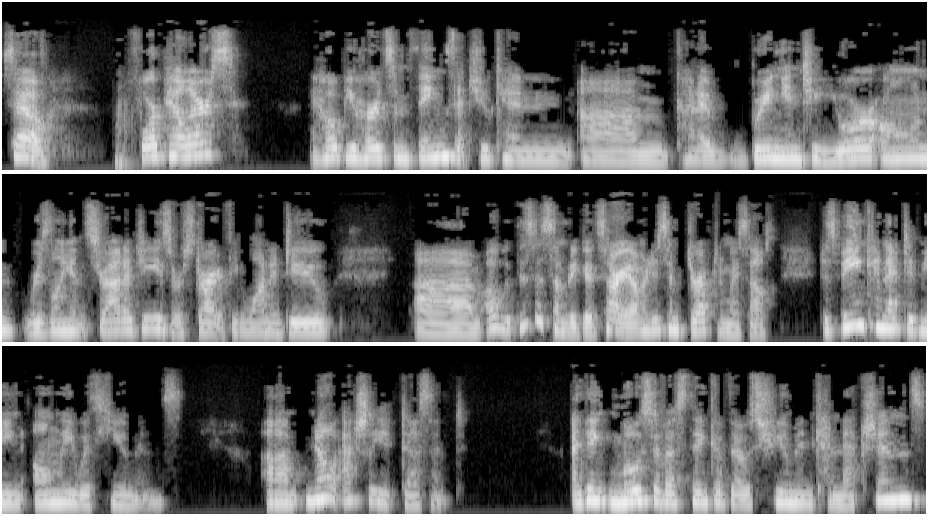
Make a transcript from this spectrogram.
So, four pillars. I hope you heard some things that you can um, kind of bring into your own resilient strategies or start if you want to do. Um, oh, this is somebody good. Sorry, I'm just interrupting myself. Does being connected mean only with humans? Um, no, actually, it doesn't. I think most of us think of those human connections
